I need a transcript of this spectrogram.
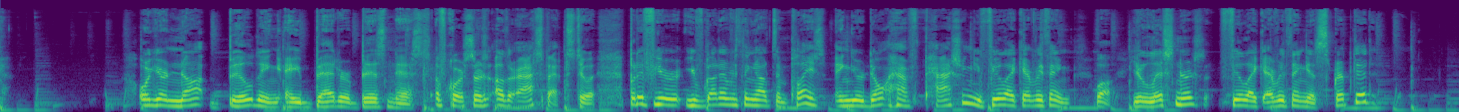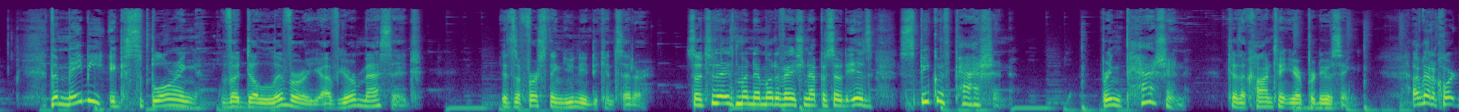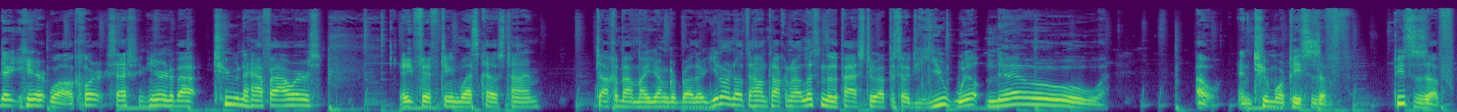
or you're not building a better business. Of course, there's other aspects to it. But if you're you've got everything else in place and you don't have passion, you feel like everything, well, your listeners feel like everything is scripted, then maybe exploring the delivery of your message is the first thing you need to consider. So today's Monday Motivation episode is Speak with Passion. Bring passion to the content you're producing. I've got a court date here, well, a court session here in about two and a half hours, 8.15 West Coast time. Talk about my younger brother. You don't know what the hell I'm talking about. Listen to the past two episodes. You will know. Oh, and two more pieces of pieces of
